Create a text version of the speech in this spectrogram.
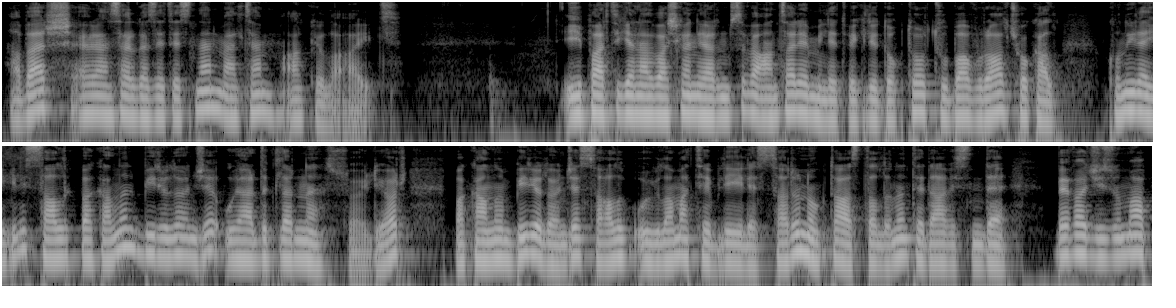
Haber Evrensel Gazetesi'nden Meltem Akyol'a ait. İyi Parti Genel Başkan Yardımcısı ve Antalya Milletvekili Doktor Tuğba Vural Çokal konuyla ilgili Sağlık Bakanlığı'nın bir yıl önce uyardıklarını söylüyor. Bakanlığın bir yıl önce sağlık uygulama tebliğiyle sarı nokta hastalığının tedavisinde Bevacizumab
